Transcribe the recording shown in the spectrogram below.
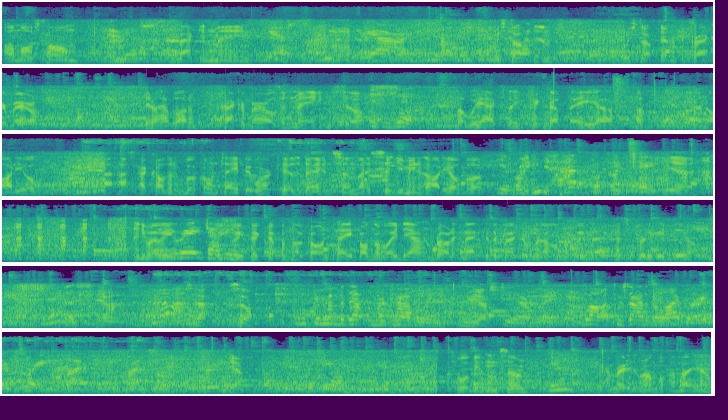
almost home. Back in Maine. Yes, we are. We stopped in. We stopped in at the Cracker Barrel. They don't have a lot of Cracker Barrels in Maine, so. This is it. But we actually picked up a, uh, a an audio. I, I, I called it a book on tape at work the other day, and somebody said, "You mean an audio book?" You're writing that book on tape. Yeah. Anyway, You're right, we, Johnny. we we picked up a book on tape on the way down and brought it back to the Cracker Barrel on the way back. That's a pretty good deal. It is. Yeah. Yeah. Yeah. So. I have to remember that when we're traveling next Yeah. year. Well, of course, out of the library, they're free, but if we can find some, Yeah. it's a good deal. So we'll be home soon. Yeah. I'm ready to rumble. How about you?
